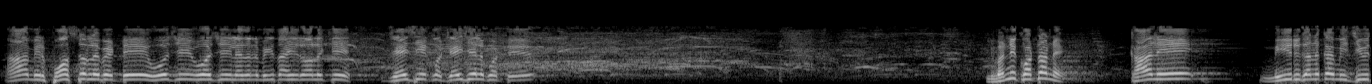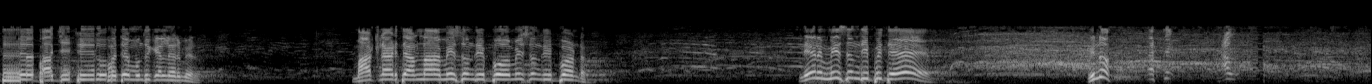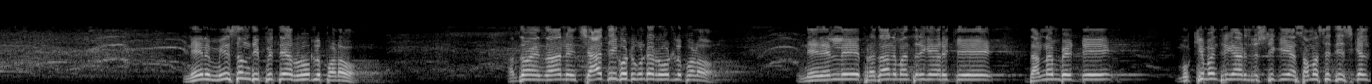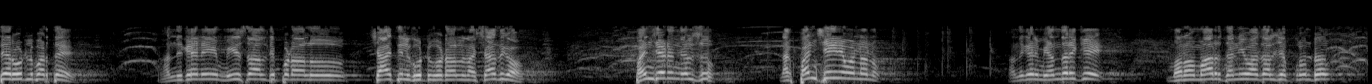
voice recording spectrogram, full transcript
మీరు పోస్టర్లు పెట్టి ఓజీ ఓజీ లేదంటే మిగతా హీరోలకి జైజీ జైజీలు కొట్టి. ఇవన్నీ కొట్టండి. కానీ మీరు కనుక మీ జీవిత బాధ్యత పోతే ముందుకెళ్ళారు మీరు. మాట్లాడితే అన్న మీసం తిప్పు మీసం తిప్పు అంటారు నేను మీసం తిప్పితే విను. నేను మీసం తిప్పితే రోడ్లు పడవు. అర్థమైందా? నేను ఛాతీ కొట్టుకుంటే రోడ్లు పడవు. నేను వెళ్ళి ప్రధానమంత్రి గారికి దండం పెట్టి ముఖ్యమంత్రి గారి దృష్టికి ఆ సమస్య తీసుకెళ్తే రోడ్లు పడతాయి. అందుకని మీసాలు తిప్పడాలు ఛాతీలు కొట్టుకోవడాలు నాకు చేతగా పని చేయడం తెలుసు. నాకు పని చేయనివన్నాను అందుకని మీ అందరికీ మరోమారు ధన్యవాదాలు చెప్పుకుంటూ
